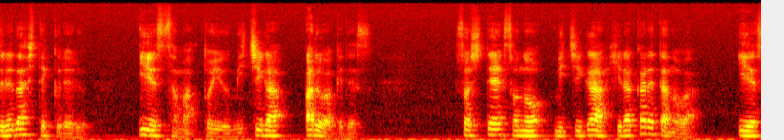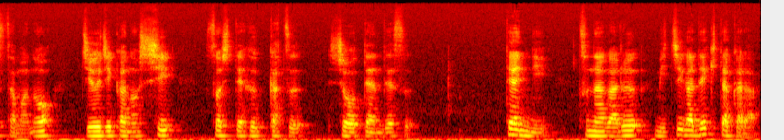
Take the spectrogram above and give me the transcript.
連れ出してくれるイエス様という道があるわけです。そしてその道が開かれたのはイエス様の十字架の死そして復活昇天です。天につながる道ができたから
